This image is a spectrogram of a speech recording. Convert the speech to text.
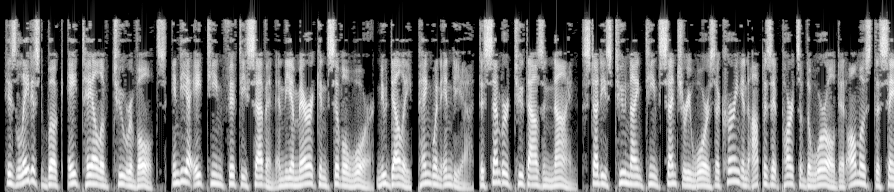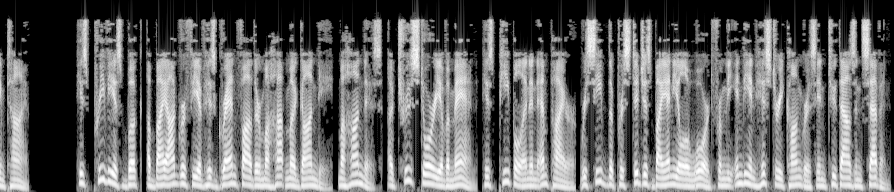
His latest book, A Tale of Two Revolts, India 1857 and the American Civil War New Delhi, Penguin India, December 2009, studies two 19th-century wars occurring in opposite parts of the world at almost the same time. His previous book, a biography of his grandfather Mahatma Gandhi, Mohandas, A True Story of a Man, His People and an Empire, received the prestigious Biennial Award from the Indian History Congress in 2007.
